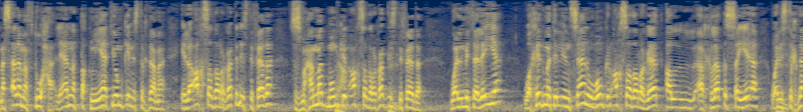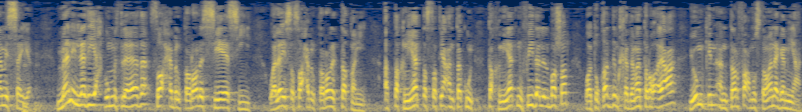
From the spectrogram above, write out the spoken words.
مسألة مفتوحة لأن التقنيات يمكن استخدامها إلى أقصى درجات الاستفادة، أستاذ محمد ممكن نعم. أقصى درجات الاستفادة والمثالية وخدمة الإنسان وممكن أقصى درجات الأخلاق السيئة والاستخدام السيء. من الذي يحكم مثل هذا؟ صاحب القرار السياسي وليس صاحب القرار التقني. التقنيات تستطيع أن تكون تقنيات مفيدة للبشر وتقدم خدمات رائعة يمكن أن ترفع مستوانا جميعا.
